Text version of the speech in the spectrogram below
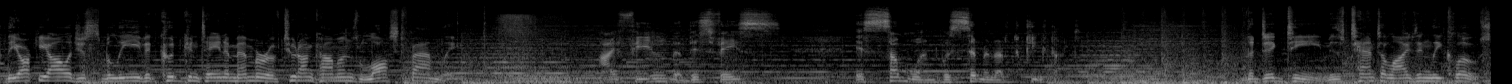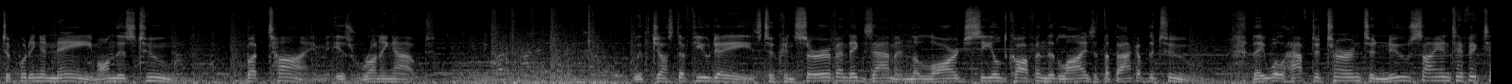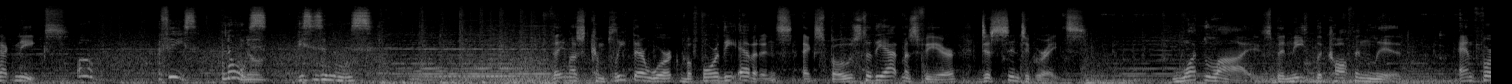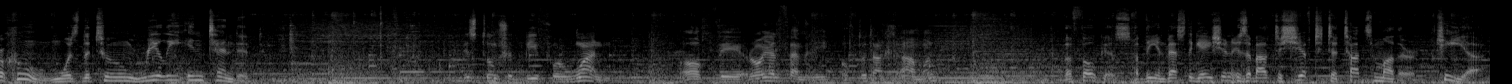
The archaeologists believe it could contain a member of Tutankhamun's lost family. I feel that this face is someone who's similar to King Tut. The dig team is tantalizingly close to putting a name on this tomb, but time is running out. With just a few days to conserve and examine the large sealed coffin that lies at the back of the tomb, they will have to turn to new scientific techniques. Oh, a face, a nose. This is a nose. They must complete their work before the evidence, exposed to the atmosphere, disintegrates. What lies beneath the coffin lid? And for whom was the tomb really intended? This tomb should be for one of the royal family of Tutankhamun. The focus of the investigation is about to shift to Tut's mother, Kiya.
